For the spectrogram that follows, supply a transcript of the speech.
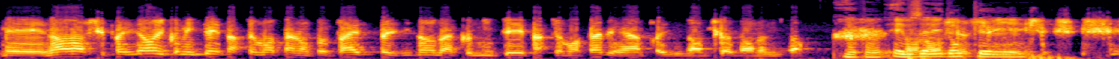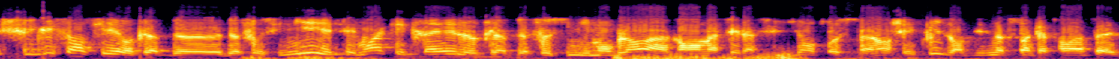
mais non, non, je suis président du comité départemental. On peut pas être président d'un comité départemental et un président de club en même temps. D'accord. Et Non, vous allez non, donc... je, suis, euh, je, je- je suis licencié au club de, de Faucigny et c'est moi qui ai créé le club de Faucigny-Mont-Blanc hein, quand on a fait la fusion entre Salanches et Cluse en 1996.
